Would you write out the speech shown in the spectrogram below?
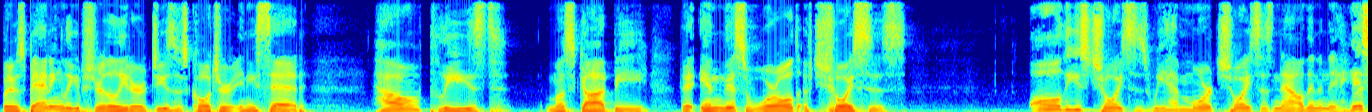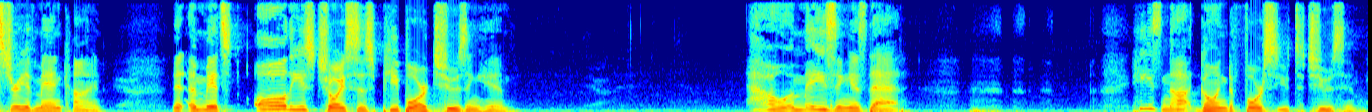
But it was Banning Liebscher, the leader of Jesus culture, and he said, How pleased must God be that in this world of choices, all these choices, we have more choices now than in the history of mankind. That amidst all these choices, people are choosing Him. How amazing is that? He's not going to force you to choose Him.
